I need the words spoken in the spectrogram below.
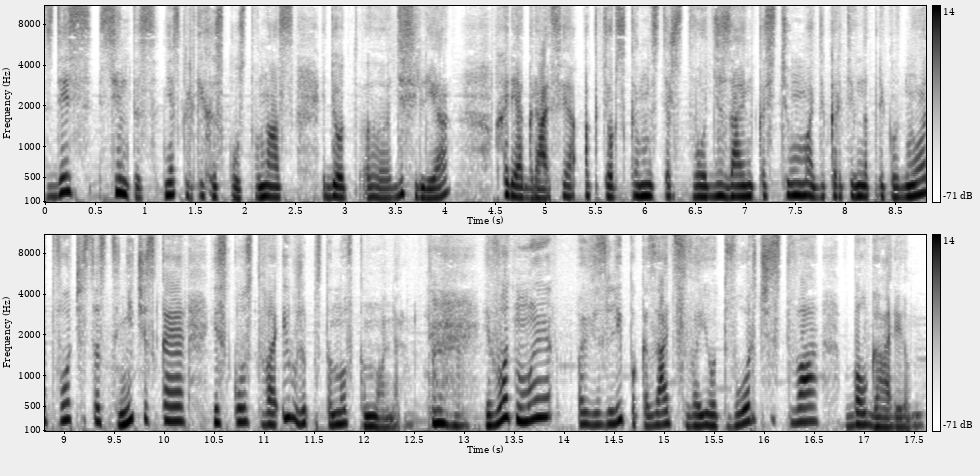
Здесь синтез нескольких искусств. У нас идет э, дефиле, хореография, актерское мастерство, дизайн костюма, декоративно-прикладное творчество, сценическое искусство и уже постановка номера. И вот мы повезли показать свое творчество в Болгарию.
